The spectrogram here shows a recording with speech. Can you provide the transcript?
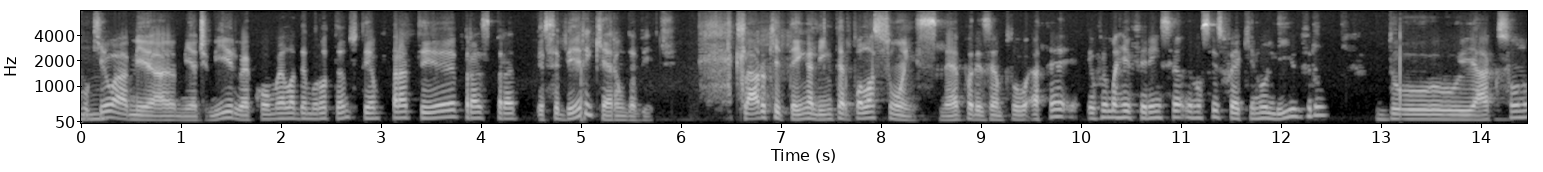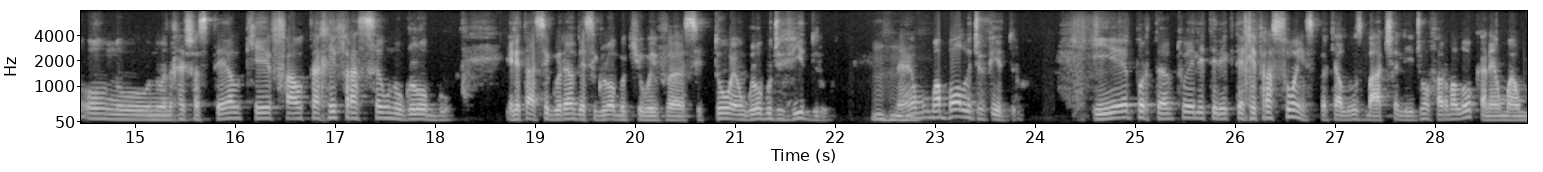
O que eu me, me admiro é como ela demorou tanto tempo para ter, para perceberem que era um Da Vinci. Claro que tem ali interpolações, né? Por exemplo, até eu vi uma referência, eu não sei se foi aqui no livro do Jackson ou no, no André Chastel, que falta refração no globo. Ele está segurando esse globo que o Ivan citou, é um globo de vidro, uhum. né? Uma bola de vidro. E, portanto, ele teria que ter refrações, porque a luz bate ali de uma forma louca, né? Uma, um,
